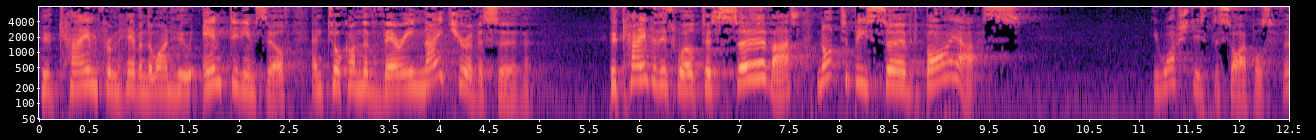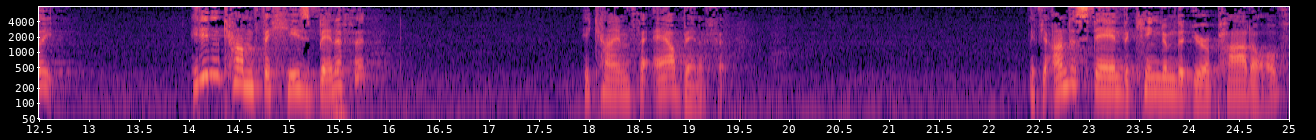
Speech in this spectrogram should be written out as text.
who came from heaven, the one who emptied himself and took on the very nature of a servant who came to this world to serve us, not to be served by us. He washed his disciples' feet. He didn't come for his benefit, he came for our benefit. If you understand the kingdom that you're a part of,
